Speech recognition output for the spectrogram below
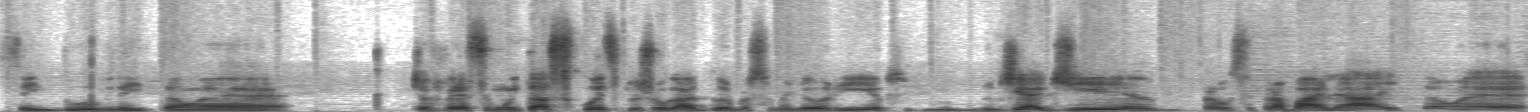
sem dúvida. Então é te oferece muitas coisas para o jogador, para sua melhoria, no dia a dia, para você trabalhar. Então é,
